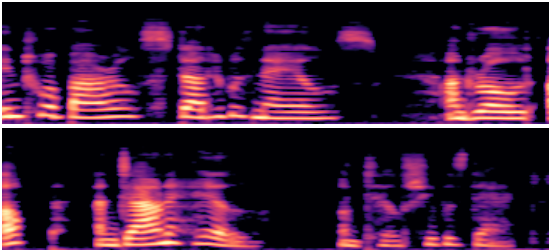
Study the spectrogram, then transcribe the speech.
into a barrel studded with nails, and rolled up and down a hill until she was dead.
